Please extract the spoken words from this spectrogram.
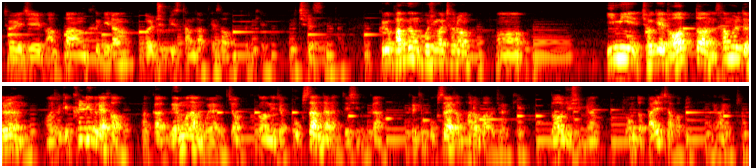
저희 집 안방 크기랑 얼추 비슷한 것 같아서 저렇게 배치를 했습니다. 그리고 방금 보신 것처럼 어, 이미 저기에 넣었던 사물들은 어, 저렇게 클릭을 해서 아까 네모난 모양 있죠? 그거는 이제 복사한다는 뜻이니까 그렇게 복사해서 바로바로 저렇게 넣어주시면 조금 더 빨리 작업이 가능하겠죠.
